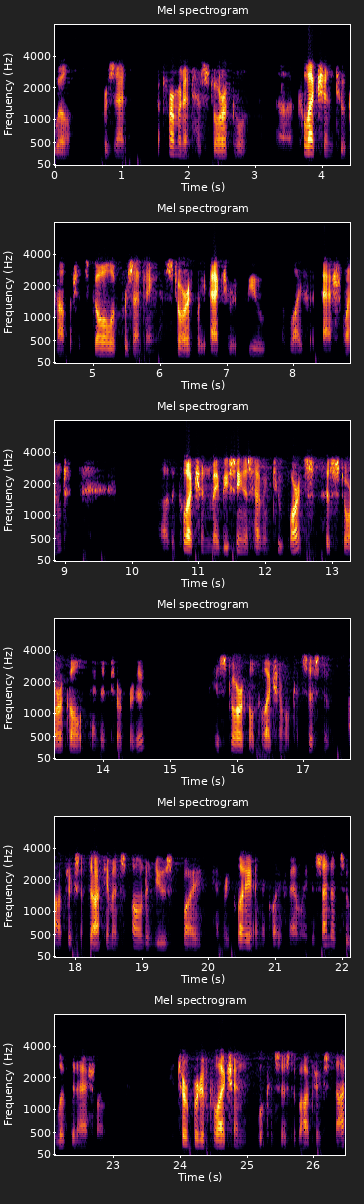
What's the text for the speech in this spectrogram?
will present a permanent historical uh, collection to accomplish its goal of presenting a historically accurate view of life at Ashland. Uh, the collection may be seen as having two parts, historical and interpretive. The historical collection will consist of objects and documents owned and used by Henry Clay and the Clay family descendants who lived at Ashland. Interpretive collection will consist of objects not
